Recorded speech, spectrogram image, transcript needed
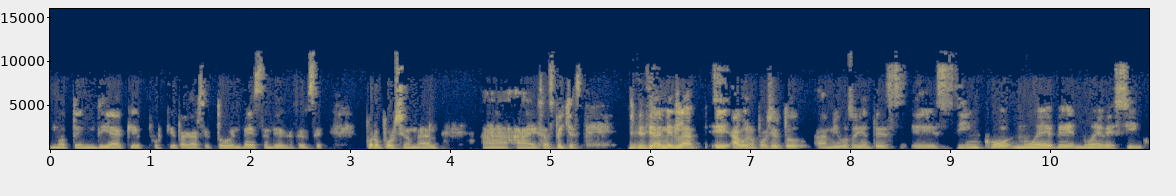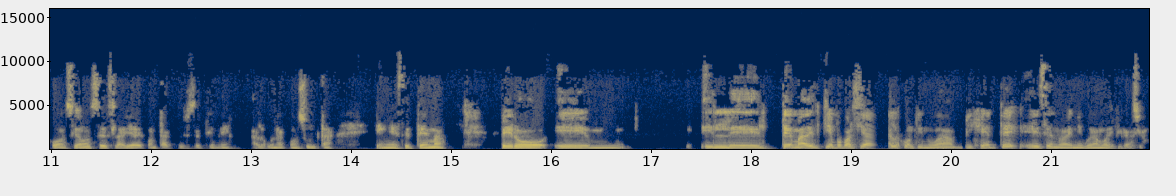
no tendría que por qué pagarse todo el mes, tendría que hacerse proporcional a, esas fechas. Licenciada Mirla, eh, ah, bueno, por cierto, amigos oyentes, eh, 599511 es la vía de contacto si usted tiene alguna consulta en este tema. Pero em, el, el, tema del tiempo parcial continúa vigente, ese no hay ninguna modificación.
